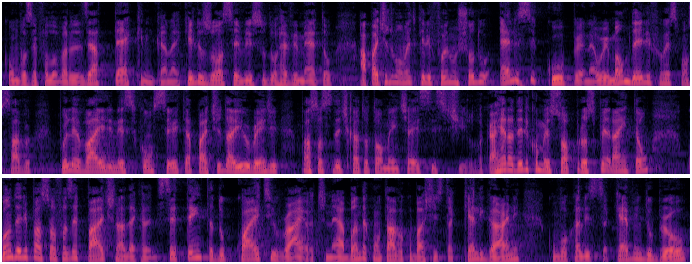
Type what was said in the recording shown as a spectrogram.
como você falou várias vezes, é a técnica, né? Que ele usou a serviço do heavy metal a partir do momento que ele foi num show do Alice Cooper, né? O irmão dele foi responsável por levar ele nesse concerto e a partir daí o Randy passou a se dedicar totalmente a esse estilo. A carreira dele começou a prosperar, então, quando ele passou a fazer parte, na década de 70, do Quiet Riot, né? A banda contava com o baixista Kelly Garney, com vocalista Kevin Dubrow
